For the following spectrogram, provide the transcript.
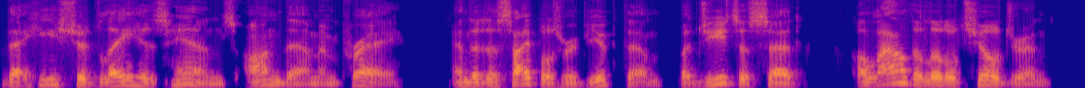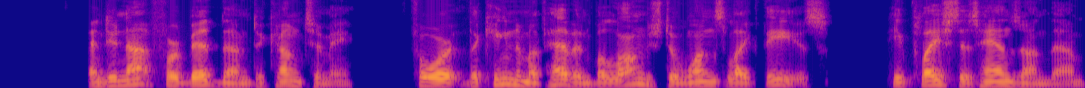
that he should lay his hands on them and pray. And the disciples rebuked them. But Jesus said, Allow the little children and do not forbid them to come to me, for the kingdom of heaven belongs to ones like these. He placed his hands on them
